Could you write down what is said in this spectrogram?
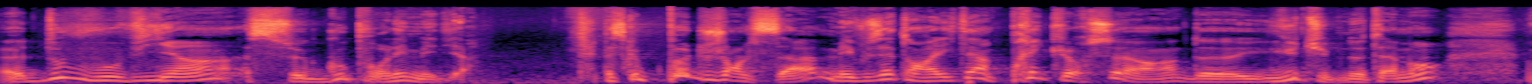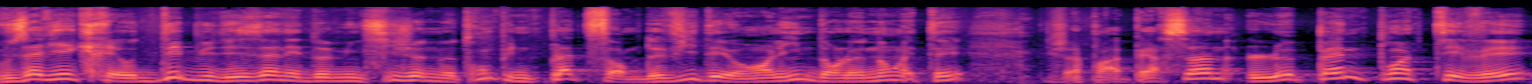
D'où vous vient ce goût pour les médias? Parce que peu de gens le savent, mais vous êtes en réalité un précurseur hein, de YouTube notamment. Vous aviez créé au début des années 2000, si je ne me trompe, une plateforme de vidéos en ligne dont le nom était, j'apprends à personne, lepen.tv.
